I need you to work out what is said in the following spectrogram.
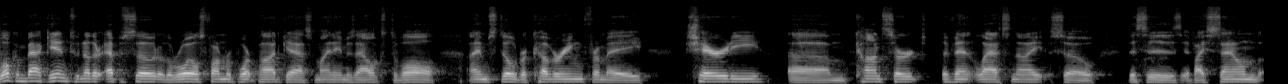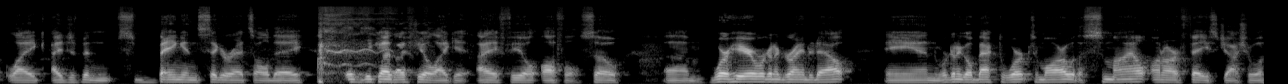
Welcome back into another episode of the Royals Farm Report podcast. My name is Alex Duvall. I am still recovering from a charity um, concert event last night. So this is if I sound like I just been banging cigarettes all day, it's because I feel like it. I feel awful. So um, we're here. We're gonna grind it out, and we're gonna go back to work tomorrow with a smile on our face, Joshua.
